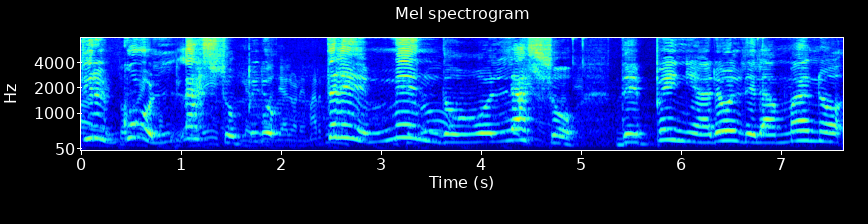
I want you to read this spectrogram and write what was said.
Tiro y golazo, pero tremendo golazo de Peñarol de la mano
